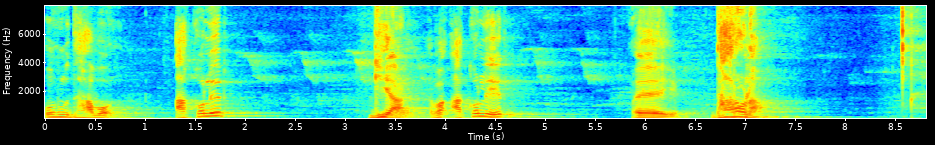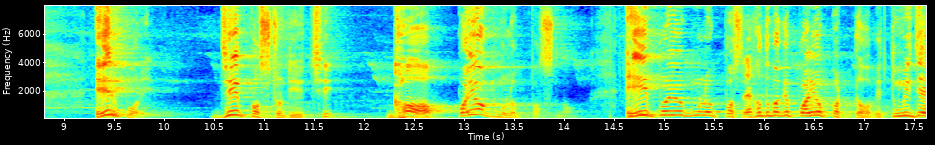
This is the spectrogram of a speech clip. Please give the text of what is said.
অনুধাবন, আকলের জ্ঞান এবং আকলের, এই, ধারণা। এরপরে যে প্রশ্নটি হচ্ছে ঘ, প্রয়োগমূলক প্রশ্ন। এই প্রয়োগমূলক প্রশ্ন, এখন তোমাকে প্রয়োগ করতে হবে। তুমি যে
